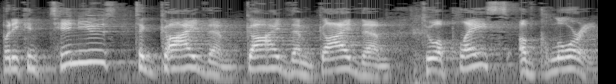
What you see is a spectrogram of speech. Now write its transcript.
but he continues to guide them, guide them, guide them to a place of glory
